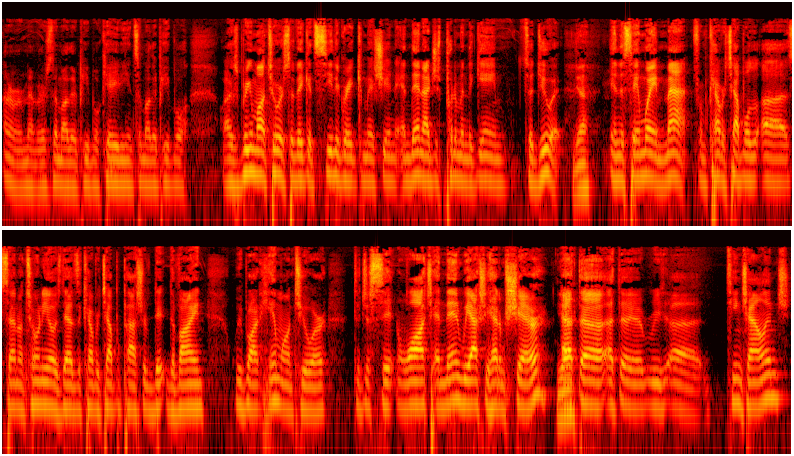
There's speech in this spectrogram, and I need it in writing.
I don't remember some other people, Katie and some other people. I was bringing them on tour so they could see the Great Commission, and then I just put them in the game to do it. Yeah. In the same way, Matt from Calvary Chapel, uh, San Antonio, his dad's the Calvary Chapel pastor of D- Divine. We brought him on tour to just sit and watch, and then we actually had him share Yeah. at the at the uh, Teen Challenge,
